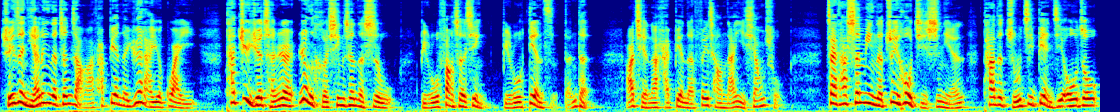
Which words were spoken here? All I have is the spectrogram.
随着年龄的增长啊，他变得越来越怪异。他拒绝承认任何新生的事物，比如放射性，比如电子等等，而且呢，还变得非常难以相处。在他生命的最后几十年，他的足迹遍及欧洲，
